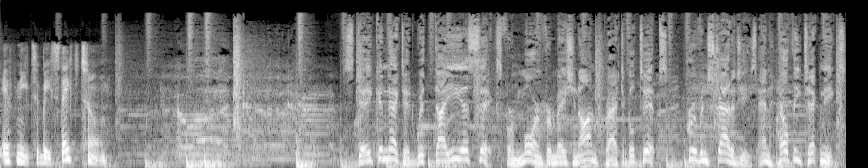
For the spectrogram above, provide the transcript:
if need to be. Stay tuned. Stay connected with Dia 6 for more information on practical tips, proven strategies, and healthy techniques.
